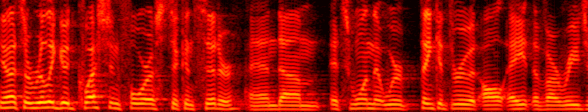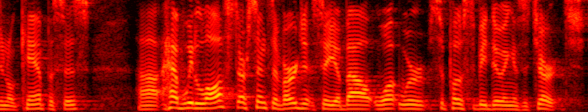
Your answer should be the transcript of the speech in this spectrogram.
You know, that's a really good question for us to consider, and um, it's one that we're thinking through at all eight of our regional campuses. Uh, have we lost our sense of urgency about what we're supposed to be doing as a church?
